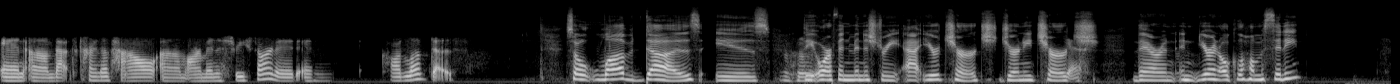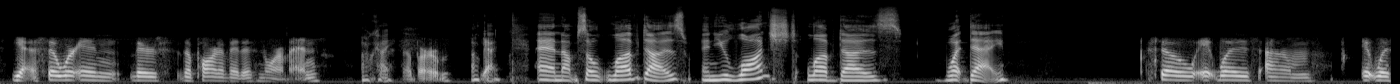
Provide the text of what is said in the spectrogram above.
And um, that's kind of how um, our ministry started and called Love Does. So, Love Does is mm-hmm. the orphan ministry at your church, Journey Church, yes. there. And in, you're in Oklahoma City? Yeah, so we're in, there's the part of it is Norman. Okay. Suburb. Okay. Yeah. And um, so Love Does, and you launched Love Does what day? So it was um, it was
